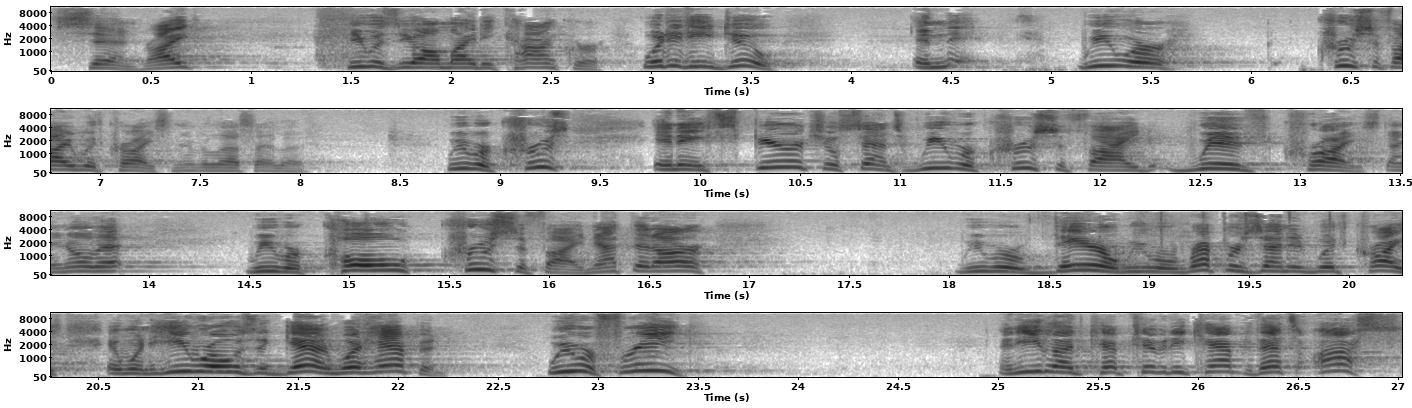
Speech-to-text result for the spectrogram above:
sin, right? He was the almighty conqueror. What did he do? And we were crucified with Christ. Nevertheless, I live. We were crucified. In a spiritual sense, we were crucified with Christ. I know that we were co crucified. Not that our, we were there, we were represented with Christ. And when he rose again, what happened? We were freed. And he led captivity captive. That's us.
